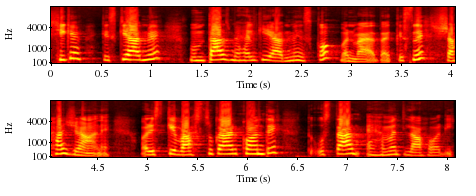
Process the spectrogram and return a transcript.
ठीक है? किसकी याद में? मुमताज़ महल की याद में इसको बनवाया था। किसने? शाहजहाँ ने। और इसके वास्तुकार कौन थे? तो उस्ताद अहमद लाहौरी।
